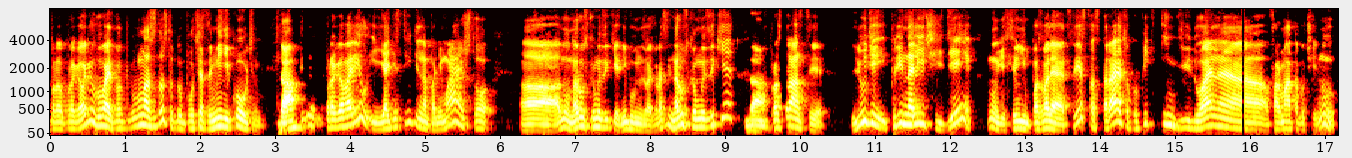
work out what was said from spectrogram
про, проговорил, бывает, вот у нас же тоже такой, получается, мини-коучинг. Да. Ты проговорил, и я действительно понимаю, что э, ну, на русском языке, не будем называть в России, на русском языке да. в пространстве люди при наличии денег, ну, если им позволяют средства, стараются купить индивидуальный формат обучения. Ну,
